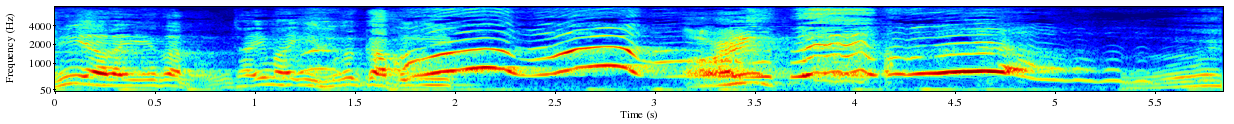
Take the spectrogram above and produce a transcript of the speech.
เหี้ยอะไรไอสัตว์ใช้มาอีกมึงก็กลับไปอีกเอ้ยเอ้ย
